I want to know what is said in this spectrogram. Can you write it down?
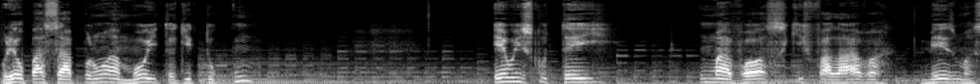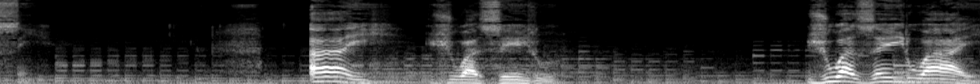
por eu passar por uma moita de tucum, eu escutei uma voz que falava mesmo assim. Ai, Juazeiro, Juazeiro, ai.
